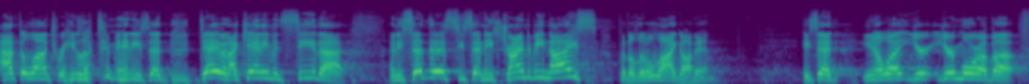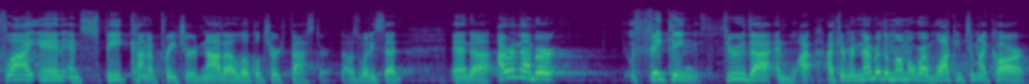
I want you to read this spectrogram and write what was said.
at the lunch where he looked at me and he said, David, I can't even see that. And he said this, he said, and he's trying to be nice, but a little lie got in. He said, You know what? You're, you're more of a fly in and speak kind of preacher, not a local church pastor. That was what he said. And uh, I remember thinking through that, and I, I, can remember the moment where I'm walking to my car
